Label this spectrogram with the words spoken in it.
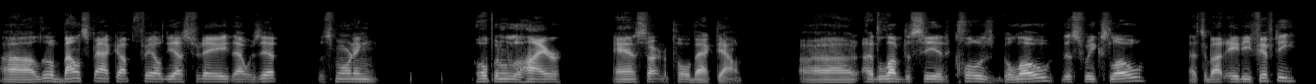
uh, little bounce back up failed yesterday. That was it. This morning, open a little higher and starting to pull back down. Uh, I'd love to see it close below this week's low. That's about 80 50.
